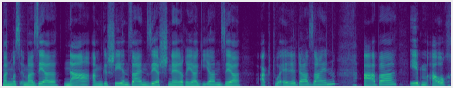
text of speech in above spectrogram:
Man muss immer sehr nah am Geschehen sein, sehr schnell reagieren, sehr aktuell da sein, aber eben auch,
